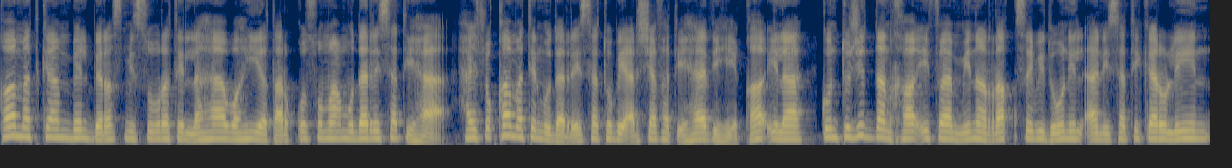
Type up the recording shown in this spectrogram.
قامت كامبل برسم صورة لها وهي ترقص مع مدرستها حيث قامت المدرسة بأرشفة هذه قائلة كنت جدا خائفة من الرقص بدون الآنسة كارولين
